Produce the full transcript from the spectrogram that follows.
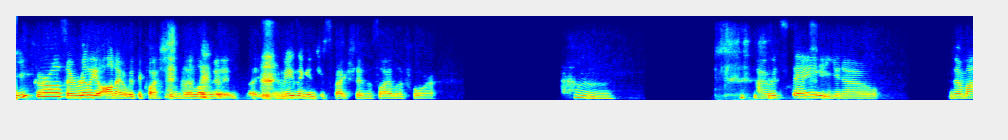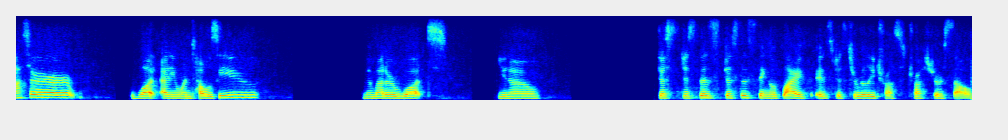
you girls are really on it with the questions. I love it. It's like amazing introspection. That's what I live for. Hmm. I would say, you know, no matter what anyone tells you, no matter what, you know, just just this just this thing of life is just to really trust trust yourself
